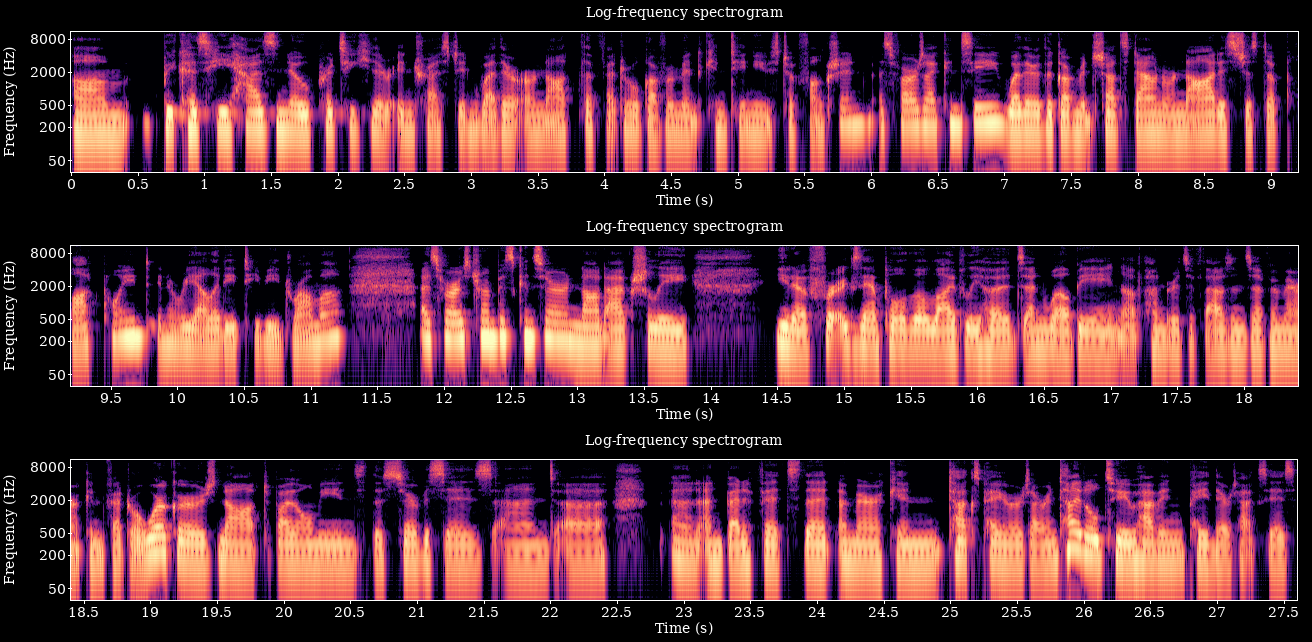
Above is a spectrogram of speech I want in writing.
um, because he has no particular interest in whether or not the federal government continues to function, as far as I can see. Whether the government shuts down or not is just a plot point in a reality TV drama, as far as Trump is concerned, not actually you know, for example, the livelihoods and well being of hundreds of thousands of American federal workers, not by all means the services and uh, and, and benefits that American taxpayers are entitled to, having paid their taxes.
